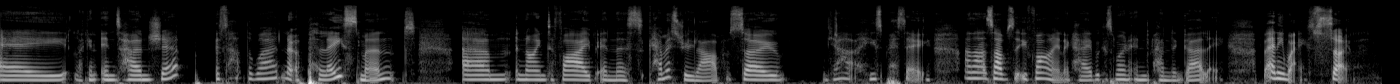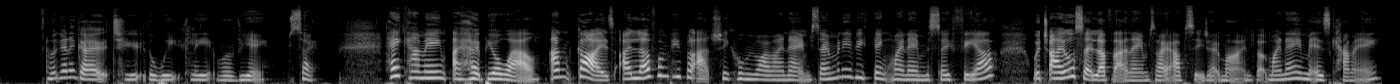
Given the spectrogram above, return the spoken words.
a like an internship. Is that the word? No, a placement, um, nine to five in this chemistry lab. So yeah, he's busy, and that's absolutely fine. Okay, because we're an independent girly. But anyway, so we're going to go to the weekly review. So, Hey Cami, I hope you're well. And guys, I love when people actually call me by my name. So many of you think my name is Sophia, which I also love that name, so I absolutely don't mind. But my name is Cami.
